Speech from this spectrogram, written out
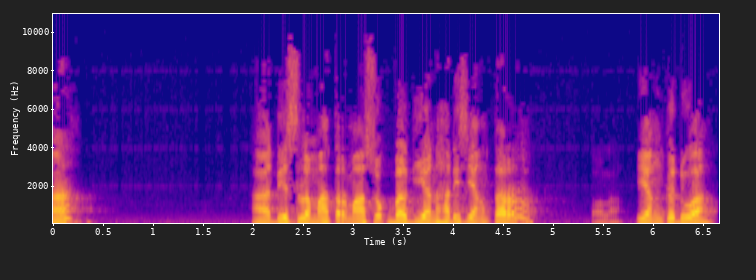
Hah? Hadis lemah termasuk bagian hadis yang tertolak. Yang kedua,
